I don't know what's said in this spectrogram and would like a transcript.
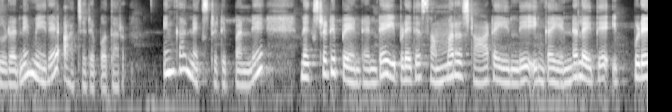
చూడండి మీరే ఆశ్చర్యపోతారు. ఇంకా నెక్స్ట్ టిప్ అండి. నెక్స్ట్ టిప్ ఏంటంటే ఇప్పుడైతే సమ్మర్ స్టార్ట్ అయ్యింది. ఇంకా ఎండలు అయితే ఇప్పుడే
